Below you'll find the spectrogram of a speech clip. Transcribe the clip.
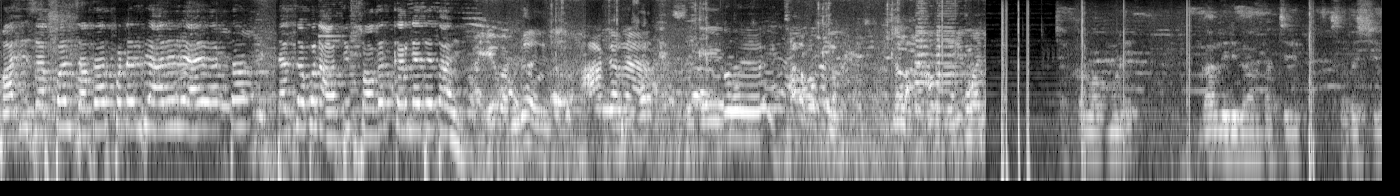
माझे सरपंच सरदार पटेल बी आलेले आहे वाटतं. त्यांचं पण हार्दिक स्वागत करण्यात येत आहे. शंकर वाघमोडे ग्रामपंचायत सदस्य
